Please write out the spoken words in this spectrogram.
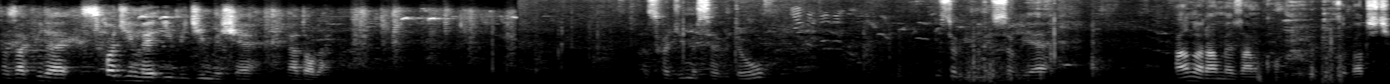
To za chwilę schodzimy i widzimy się na dole. Schodzimy sobie w dół i zrobimy sobie panoramę zamku. Zobaczcie.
